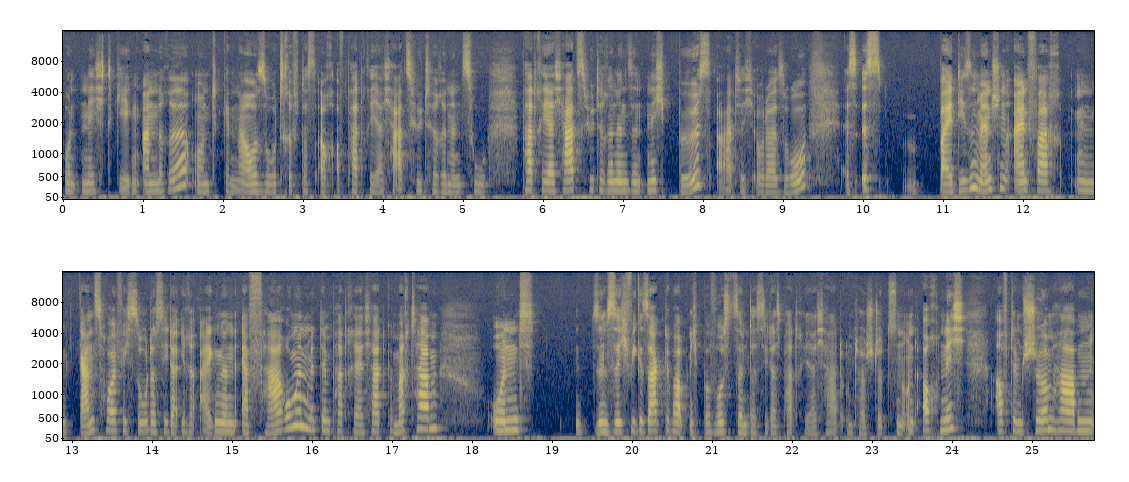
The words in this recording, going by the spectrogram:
und nicht gegen andere. Und genauso trifft das auch auf Patriarchatshüterinnen zu. Patriarchatshüterinnen sind nicht bösartig oder so. Es ist bei diesen Menschen einfach hm, ganz häufig so, dass sie da ihre eigenen Erfahrungen mit dem Patriarchat gemacht haben und sich, wie gesagt, überhaupt nicht bewusst sind, dass sie das Patriarchat unterstützen und auch nicht auf dem Schirm haben,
